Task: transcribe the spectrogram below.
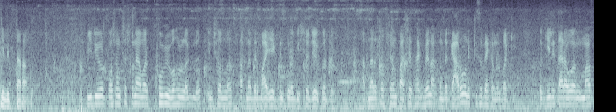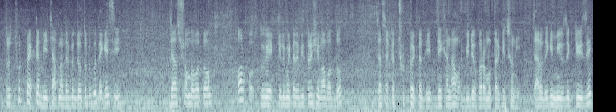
গিলিত তারাং ভিডিওর প্রশংসা শুনে আমার খুবই ভালো লাগল। ইনশাল্লাহ আপনাদের ভাই একদিন পুরো বিশ্ব জয় করবে। আপনারা সবসময় পাশে থাকবেন, আপনাদেরকে আরও অনেক কিছু দেখানোর বাকি। তো গিলি তারাও মাত্র ছোট্ট একটা বিচ আপনাদেরকে যতটুকু দেখেছি জাস্ট সম্ভবত অল্প, দুই এক কিলোমিটারের ভিতরে সীমাবদ্ধ। জাস্ট একটা ছোট্ট একটা দ্বীপ, যেখানে আমার ভিডিও করার মতো আর কিছু নেই। চারদিকে মিউজিক টিউজিক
